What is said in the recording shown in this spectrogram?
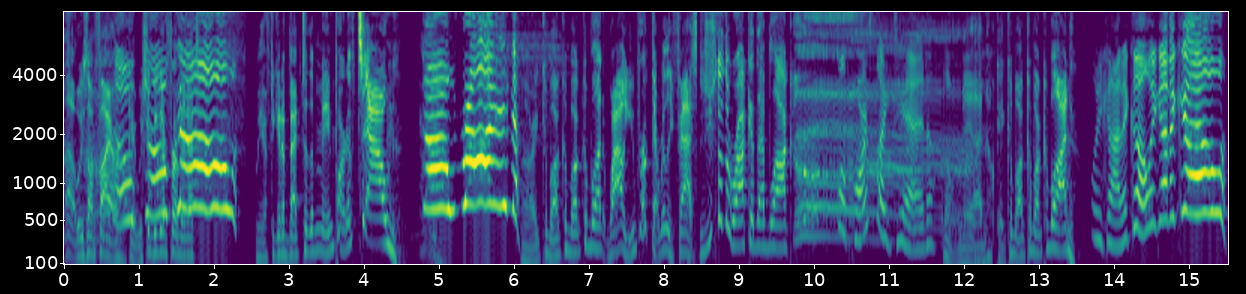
Oh, he's on fire. Go, Okay, we should be good for a minute. Go, We have to get him back to the main part of town. go, run! All right, come on, come on, come on. Wow, you broke that really fast. Did you throw the rock at that block? Well, of course I did. Oh man. Okay, come on, come on, come on. We gotta go, we gotta go!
